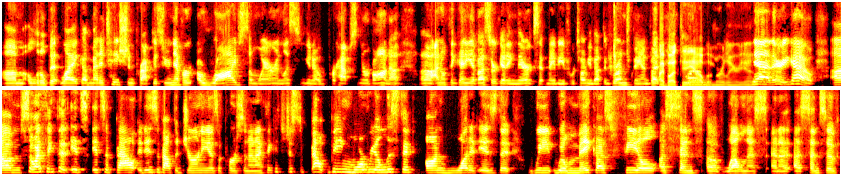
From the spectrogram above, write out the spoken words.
Um, a little bit like a meditation practice. You never arrive somewhere unless you know perhaps nirvana. Uh, I don't think any of us are getting there, except maybe if we're talking about the grunge band. But I bought the Um, album earlier. Yeah. yeah there you go um, so i think that it's it's about it is about the journey as a person and i think it's just about being more realistic on what it is that we will make us feel a sense of wellness and a, a sense of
